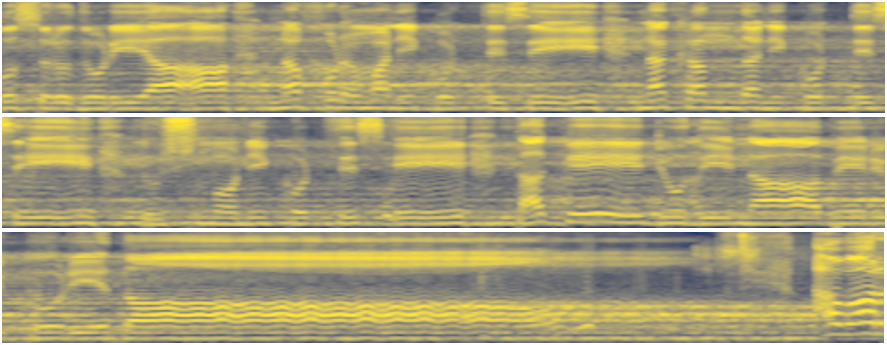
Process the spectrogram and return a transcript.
বছর দড়িয়া নাফরমানি করতেছে না খানদানি করতেছে, দুশ্মনী করতেছে, তাকে যদি না বের করে দাও। আমার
